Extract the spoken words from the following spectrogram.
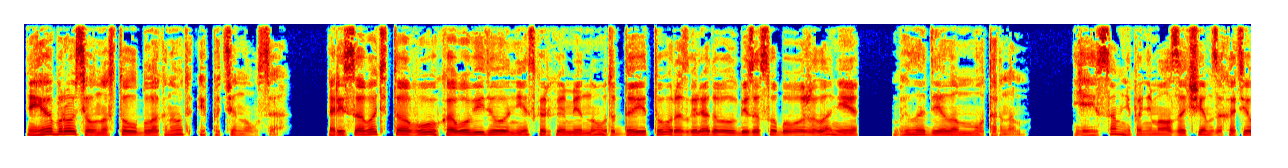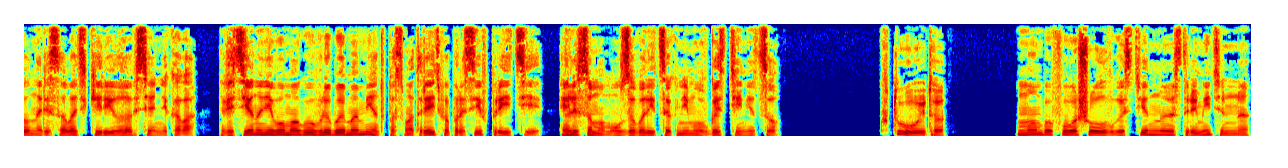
Я бросил на стол блокнот и потянулся. Рисовать того, кого видел несколько минут, да и то разглядывал без особого желания, было делом муторным. Я и сам не понимал, зачем захотел нарисовать Кирилла Овсянникова, ведь я на него могу в любой момент посмотреть, попросив прийти, или самому завалиться к нему в гостиницу. «Кто это?» Мамбов вошел в гостиную стремительно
